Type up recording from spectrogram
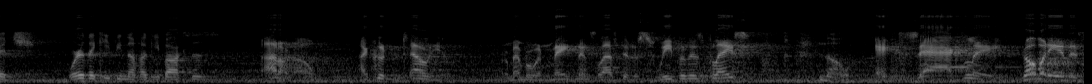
Rich, where are they keeping the Huggy boxes? I don't know. I couldn't tell you. Remember when maintenance left did a sweep of this place? No. Exactly. Nobody in this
